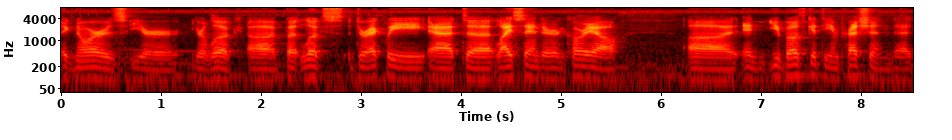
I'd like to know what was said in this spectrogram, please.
ignores your your look, uh, but looks directly at uh, Lysander and Coriel, uh, and you both get the impression that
